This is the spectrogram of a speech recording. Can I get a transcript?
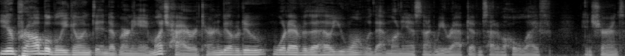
you're probably going to end up earning a much higher return and be able to do whatever the hell you want with that money and it's not going to be wrapped up inside of a whole life insurance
